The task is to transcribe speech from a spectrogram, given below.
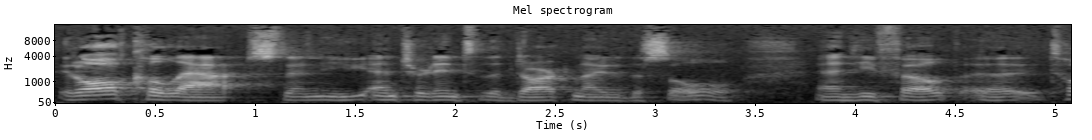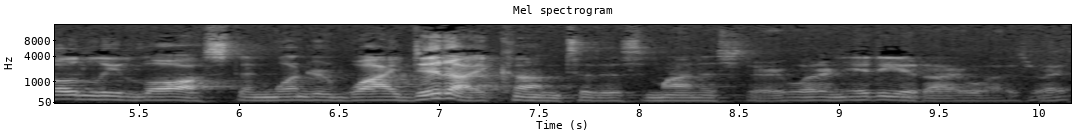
it all collapsed and he entered into the dark night of the soul. And he felt uh, totally lost and wondered why did I come to this monastery? What an idiot I was right?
